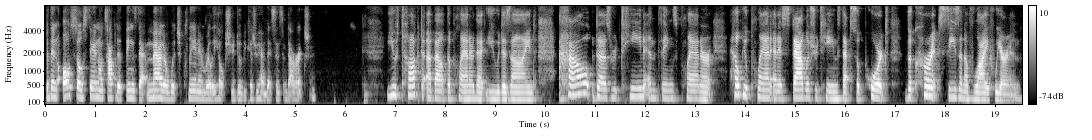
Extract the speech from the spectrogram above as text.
but then also staying on top of the things that matter, which planning really helps you do because you have that sense of direction. You've talked about the planner that you designed. How does Routine and Things Planner help you plan and establish routines that support the current season of life we are in?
